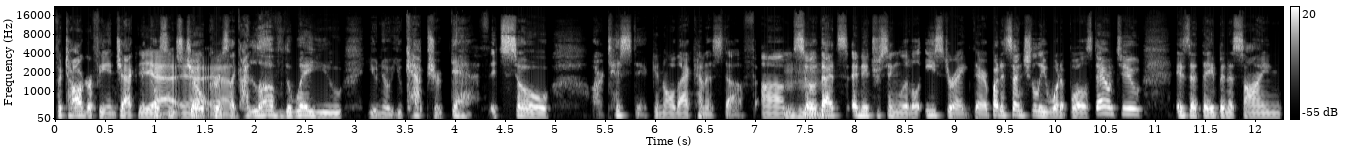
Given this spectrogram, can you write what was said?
photography. And Jack Nicholson's yeah, Joker is like, I love the way you, you know, you capture death. It's so artistic and all that kind of stuff. Um, So Mhm. that's an interesting little Easter egg there. But essentially, what it boils down to is that they've been assigned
